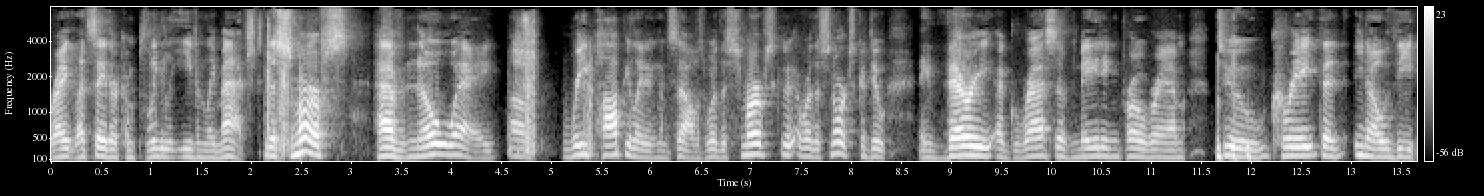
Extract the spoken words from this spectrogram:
right? Let's say they're completely evenly matched. The Smurfs have no way of repopulating themselves where the Smurfs could, where the Snorks could do a very aggressive mating program to create the you know the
